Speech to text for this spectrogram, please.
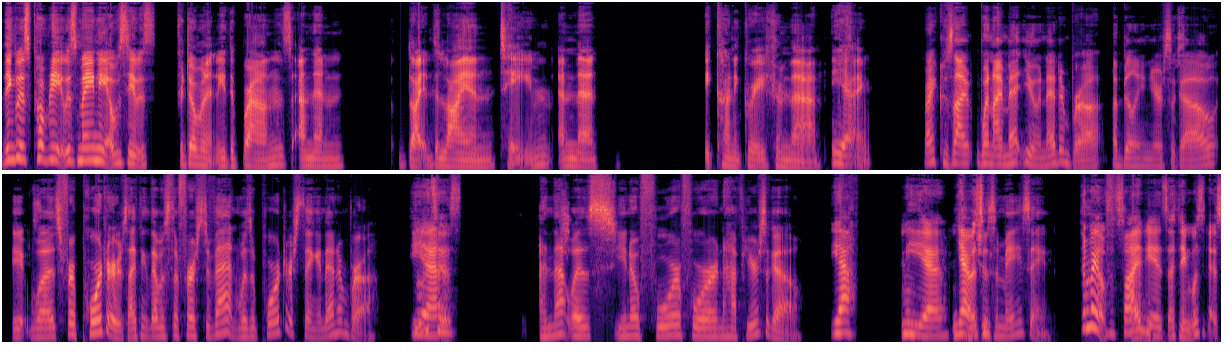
think it was probably it was mainly obviously it was predominantly the brands and then like the Lyan team and then it kind of grew from there. Yeah. Right, because I when I met you in Edinburgh a billion years ago, it was for Porters. I think that was the first event was a Porters thing in Edinburgh. Yeah, and that was you know four four and a half years ago. Yeah. Yeah. Yeah. Which it was amazing. Coming up for five years, I think, wasn't it?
